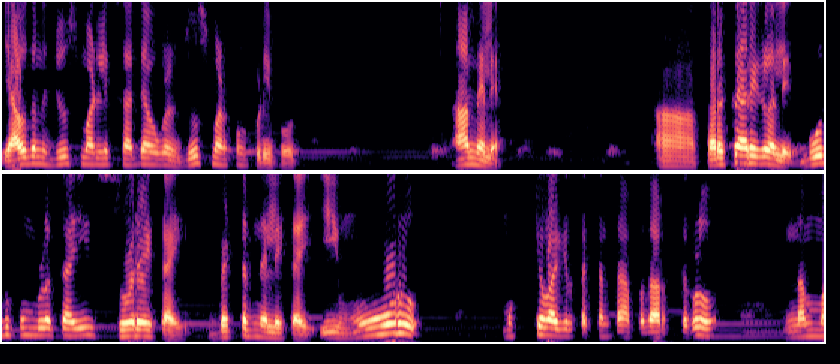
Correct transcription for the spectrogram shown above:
ಯಾವುದನ್ನು ಜ್ಯೂಸ್ ಮಾಡ್ಲಿಕ್ಕೆ ಸಾಧ್ಯ ಅವುಗಳನ್ನ ಜ್ಯೂಸ್ ಮಾಡ್ಕೊಂಡು ಕುಡಿಬಹುದು ಆಮೇಲೆ ಆ, ತರಕಾರಿಗಳಲ್ಲಿ ಬೂದು ಕುಂಬಳಕಾಯಿ, ಸೋರೆಕಾಯಿ, ಬೆಟ್ಟದ ನೆಲೆಕಾಯಿ ಈ ಮೂರು ಮುಖ್ಯವಾಗಿರ್ತಕ್ಕಂತಹ ಪದಾರ್ಥಗಳು ನಮ್ಮ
